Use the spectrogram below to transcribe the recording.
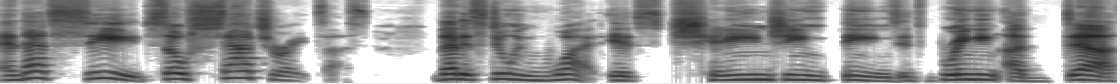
and that seed so saturates us that it's doing what? It's changing things. It's bringing a death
